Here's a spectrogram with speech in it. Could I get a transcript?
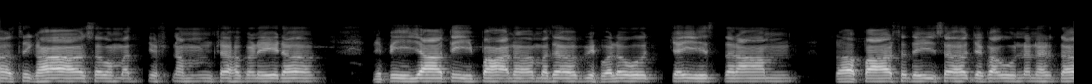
अश्रिघासवमत्युष्णं सह गणेन निपीयाति पानमदविह्वलोच्चैस्तरां स्वपार्षदैः सह जगौ ननर्तः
